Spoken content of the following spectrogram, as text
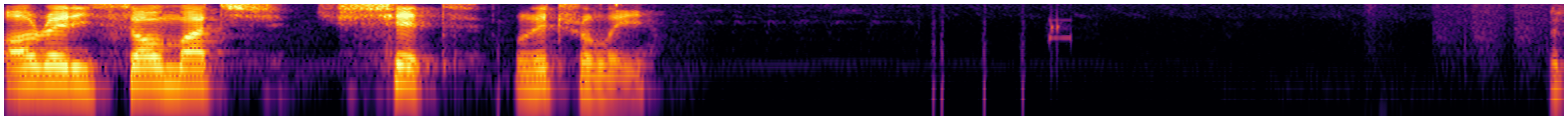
Already so much shit, literally. But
